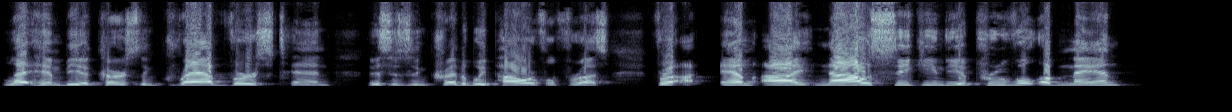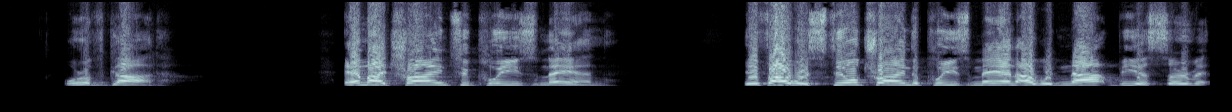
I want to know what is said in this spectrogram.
let him be accursed. And grab verse 10. This is incredibly powerful for us. For am I now seeking the approval of man or of God? Am I trying to please man? If I were still trying to please man, I would not be a servant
